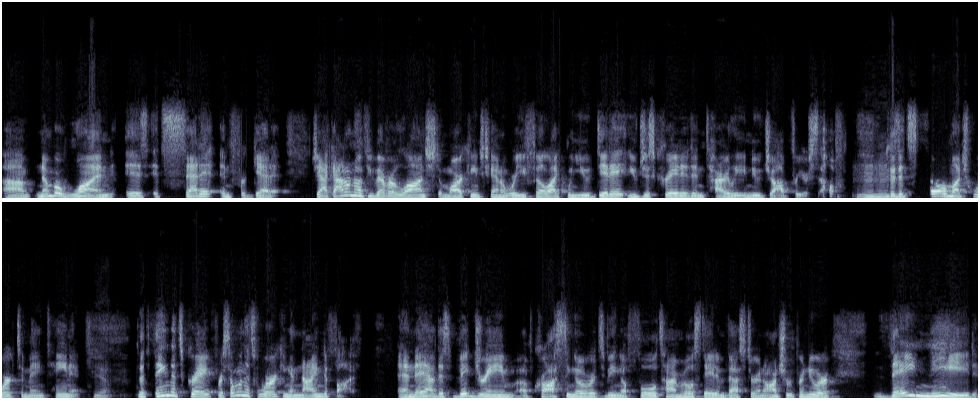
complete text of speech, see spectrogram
Um, number one is it's set it and forget it. Jack, I don't know if you've ever launched a marketing channel where you feel like when you did it, you just created an entirely new job for yourself because mm-hmm. it's so much work to maintain it. Yeah. The thing that's great for someone that's working a nine to five and they have this big dream of crossing over to being a full time real estate investor and entrepreneur, they need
